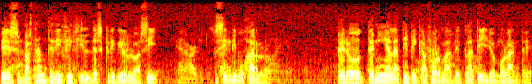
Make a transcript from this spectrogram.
Es bastante difícil describirlo así, sin dibujarlo, pero tenía la típica forma de platillo volante.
